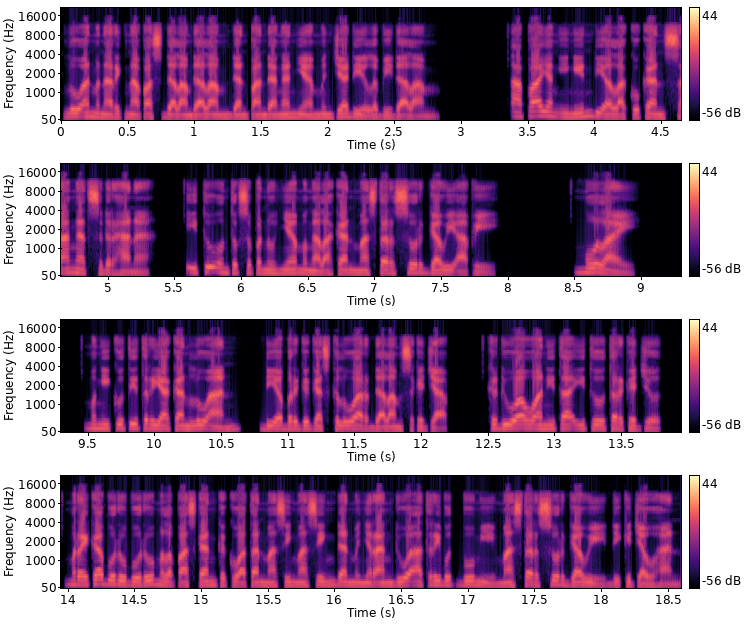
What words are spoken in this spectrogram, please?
Luan menarik napas dalam-dalam dan pandangannya menjadi lebih dalam. Apa yang ingin dia lakukan sangat sederhana. Itu untuk sepenuhnya mengalahkan Master Surgawi Api. Mulai. Mengikuti teriakan Luan, dia bergegas keluar dalam sekejap. Kedua wanita itu terkejut. Mereka buru-buru melepaskan kekuatan masing-masing dan menyerang dua atribut bumi Master Surgawi di kejauhan.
